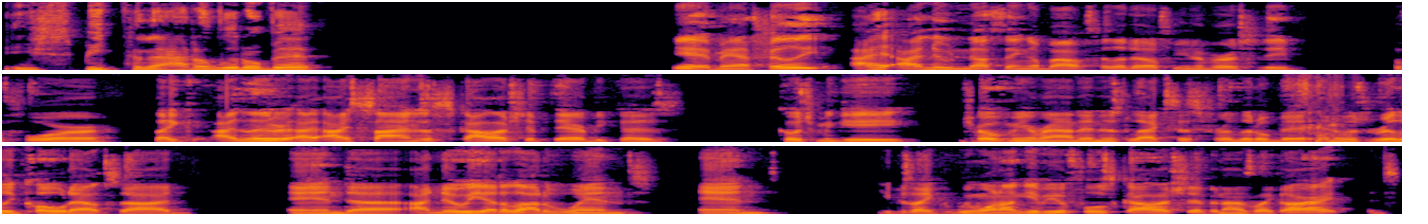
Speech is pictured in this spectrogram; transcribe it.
You speak to that a little bit. Yeah, man, Philly. I, I knew nothing about Philadelphia University before. Like, I literally I, I signed a scholarship there because Coach Magee drove me around in his Lexus for a little bit, and it was really cold outside. And uh, I knew he had a lot of wins, and he was like, "We want to give you a full scholarship," and I was like, "All right, it's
